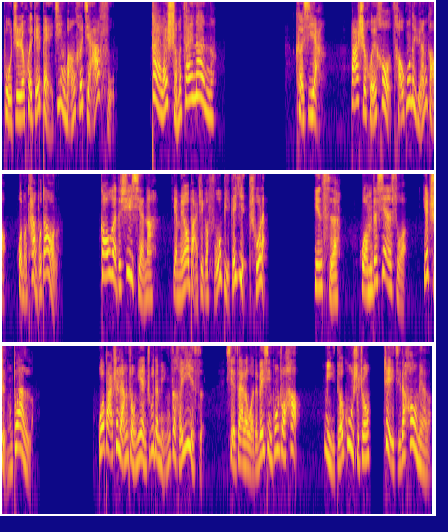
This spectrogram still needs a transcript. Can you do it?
不知会给北静王和贾府带来什么灾难呢？可惜呀，八十回后曹公的原稿我们看不到了，高鹗的续写呢也没有把这个伏笔给引出来，因此我们的线索也只能断了。我把这两种念珠的名字和意思写在了我的微信公众号。米德故事中这一集的后面了，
